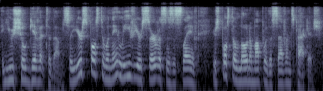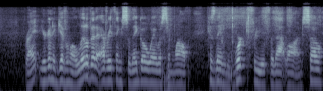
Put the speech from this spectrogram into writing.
you shall give it to them. So you're supposed to, when they leave your service as a slave, you're supposed to load them up with a severance package, right? You're going to give them a little bit of everything so they go away with some wealth because they've worked for you for that long. So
